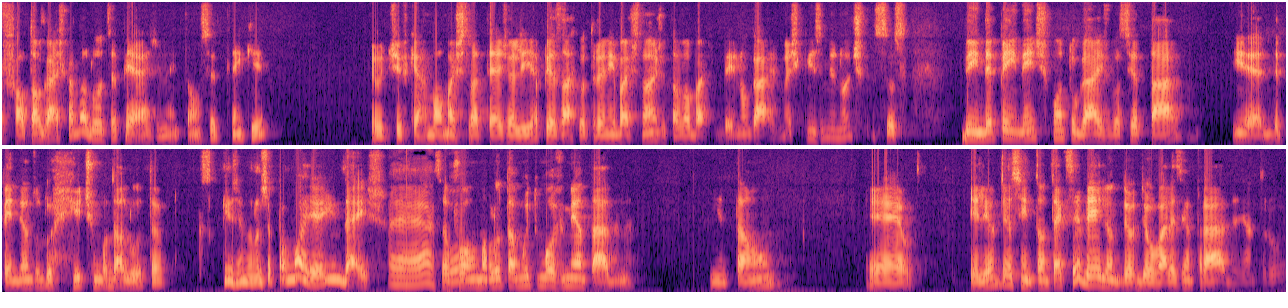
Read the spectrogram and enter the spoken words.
faltar o gás, acaba a luta, você perde, né? Então você tem que. Eu tive que armar uma estratégia ali, apesar que eu treinei bastante, eu estava bem no gás, mas 15 minutos, independente de quanto gás você tá, é, dependendo do ritmo da luta, 15 minutos você pode morrer em 10. É, Se pô. for uma luta muito movimentada, né? Então, é, ele deu assim, então até que você vê, ele deu, deu várias entradas, entrou,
